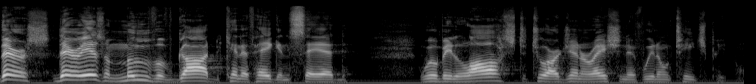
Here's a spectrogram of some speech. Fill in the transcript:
There's, there is a move of God, Kenneth Hagin said, "We'll be lost to our generation if we don't teach people.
